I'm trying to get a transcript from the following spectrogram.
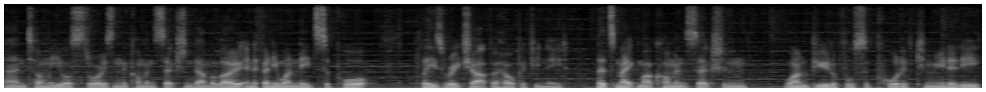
And tell me your stories in the comments section down below. And if anyone needs support, please reach out for help if you need. Let's make my comment section one beautiful supportive community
